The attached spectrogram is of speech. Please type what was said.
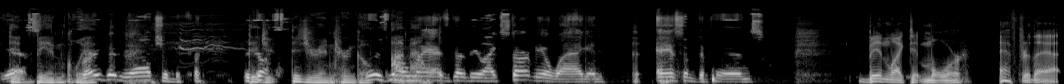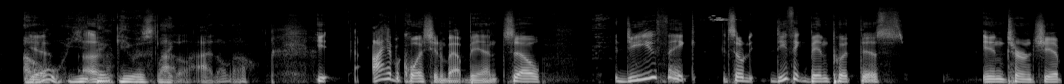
Yes. did Ben quit? Very good reaction Did you, did your intern go? there's no I'm way I was going to be like, start me a wagon and some depends. Ben liked it more after that. Oh, yeah. you Uh, think he was I like? don't, I don't know. Y- I have a question about Ben. So, do you think? So, do you think Ben put this internship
